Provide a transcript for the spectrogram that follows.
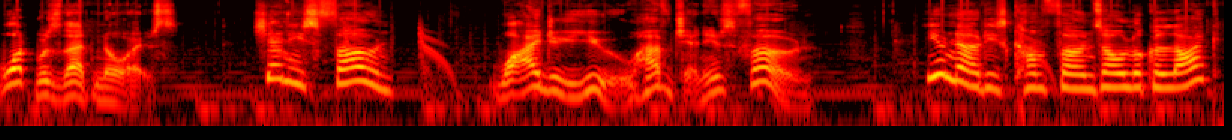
What was that noise? Jenny's phone. Why do you have Jenny's phone? You know these phones all look alike.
